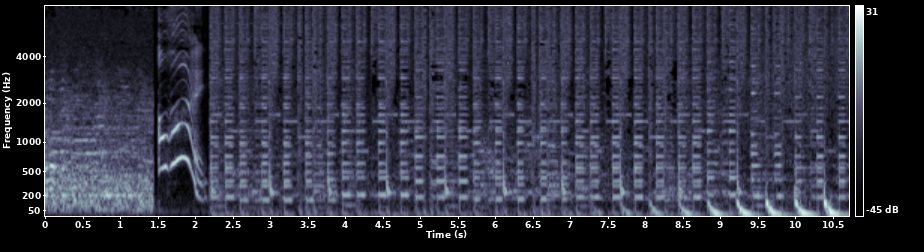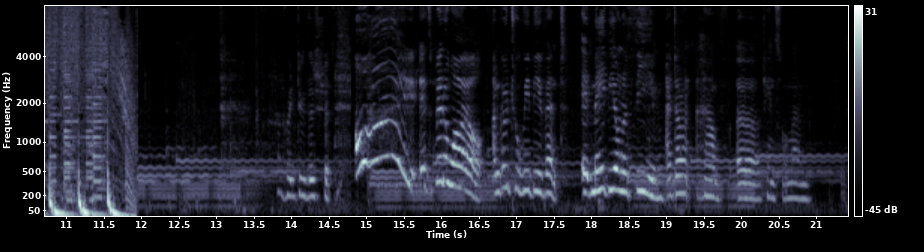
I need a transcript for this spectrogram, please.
Oh, hi! How do I do this shit? Oh, hi! It's been a while. I'm going to a Weeby event. It may be on a theme. I don't have a Chainsaw Man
